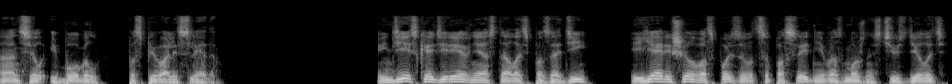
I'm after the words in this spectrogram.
Ансел и Богол поспевали следом. Индейская деревня осталась позади, и я решил воспользоваться последней возможностью сделать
